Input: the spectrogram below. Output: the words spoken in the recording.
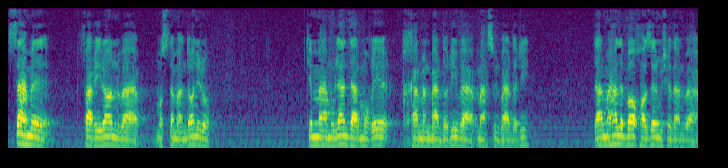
سهم فقیران و مستمندانی رو که معمولا در موقع خرمن برداری و محصول برداری در محل باغ حاضر می شدن و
